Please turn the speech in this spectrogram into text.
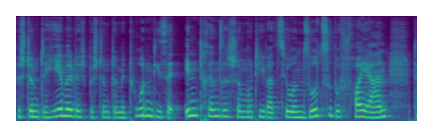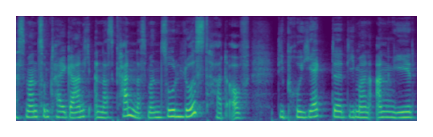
bestimmte Hebel, durch bestimmte Methoden diese intrinsische Motivation so zu befeuern, dass man zum Teil gar nicht anders kann, dass man so Lust hat auf die Projekte, die man angeht,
